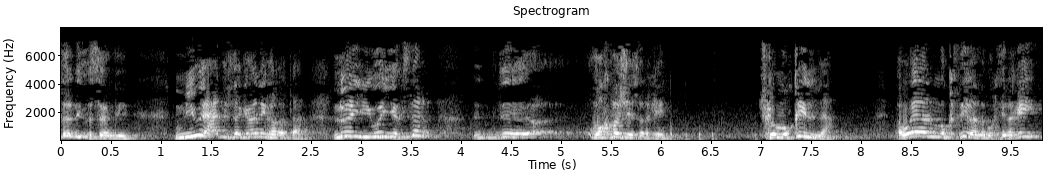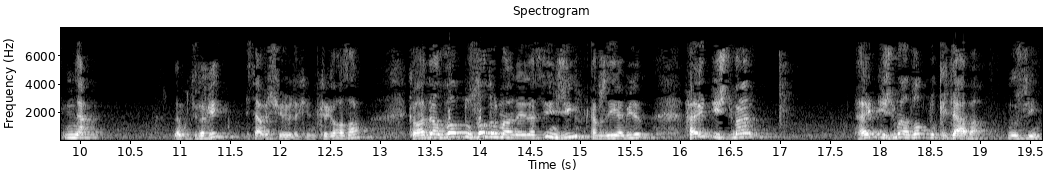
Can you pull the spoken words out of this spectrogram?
سندي سندي نيوي حديثة كاني غلطة لو يوي يكسر وقفش يسركين تكون مقلة أوين مكثرة لمكثرة كي نعم لمكتلقي حساب الشيء لكن كذا صح؟ كهذا ضبط صدر معنا إلى سنجي حفظيها بيد هاي إجماع هاي إجماع ضبط كتابة. نسين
